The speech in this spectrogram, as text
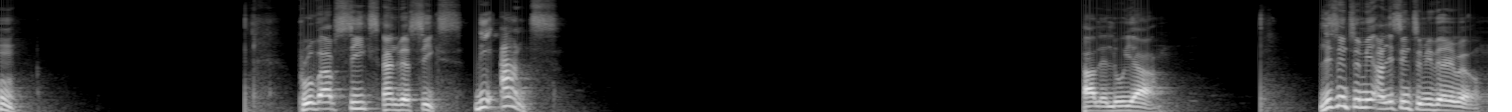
Hmm. Proverbs 6 and verse 6. The ants. Hallelujah. Listen to me and listen to me very well.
